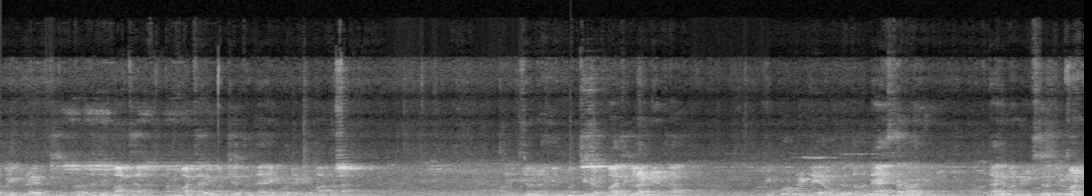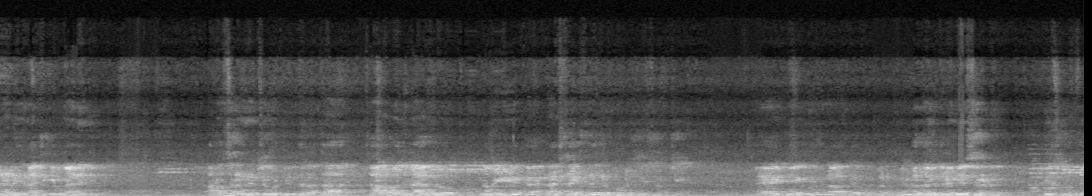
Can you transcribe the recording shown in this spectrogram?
అభిప్రాయం తీసుకున్న తర్వాత నేను మాట్లాడాలి మన మాట్లాడి మన చేతుల్లో హైకోర్టు అంటే మాటలా ఏమన్నా ఈ పచ్చిక హైకోర్టు అంటే ఉన్నతమైన న్యాయస్థానం అది. దాన్ని మనం ఇష్టం వచ్చి మాట్లాడడానికి రాజకీయం కాలేదు అనవసరంగా రెచ్చగొట్టిన తర్వాత చాలామంది నాయకులు ఈ రాష్ట్ర దగ్గర ఫోటో తీసుకొచ్చి వచ్చి ఏ జైకోటి రావద్దు ఒకరు విద్రోహం చేశాడు. తీసుకుంటే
